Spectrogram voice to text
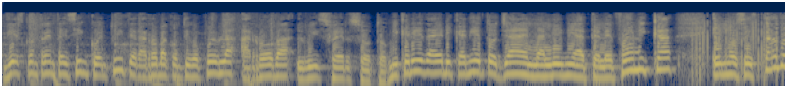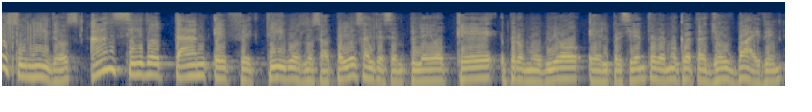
10 con 35 en Twitter, arroba contigo Puebla, arroba Luis Fer Soto. Mi querida Erika Nieto, ya en la línea telefónica, en los Estados Unidos han sido tan efectivos los apoyos al desempleo que promovió el presidente demócrata Joe Biden,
